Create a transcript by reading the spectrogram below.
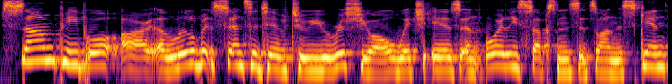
some people are a little bit sensitive to urushiol, which is an oily substance that's on the skin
